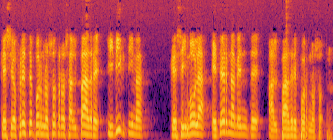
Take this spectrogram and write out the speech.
que se ofrece por nosotros al Padre y víctima que se inmola eternamente al Padre por nosotros.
